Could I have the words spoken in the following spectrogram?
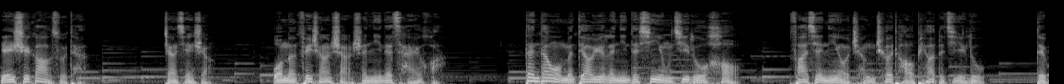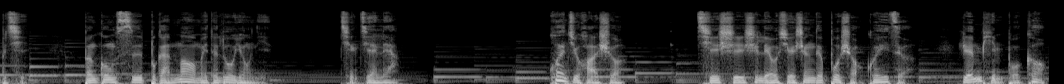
人事告诉他：“张先生，我们非常赏识您的才华，但当我们调阅了您的信用记录后，发现您有乘车逃票的记录。对不起，本公司不敢冒昧的录用您，请见谅。”换句话说，其实是留学生的不守规则，人品不够，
